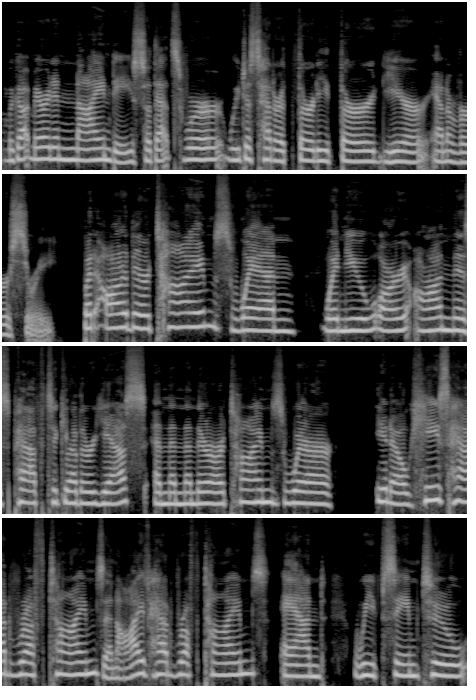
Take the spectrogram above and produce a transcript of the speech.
we got married in 90 so that's where we just had our 33rd year anniversary. But are there times when when you are on this path together? Yes and then, then there are times where you know he's had rough times and i've had rough times and we've seemed to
